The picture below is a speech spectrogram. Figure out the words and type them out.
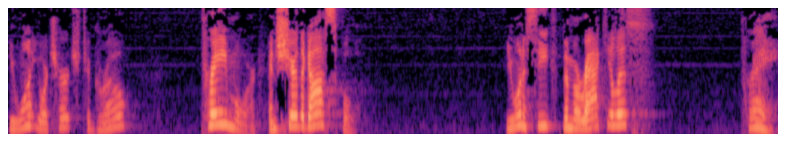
You want your church to grow? Pray more and share the gospel. You want to see the miraculous? Pray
